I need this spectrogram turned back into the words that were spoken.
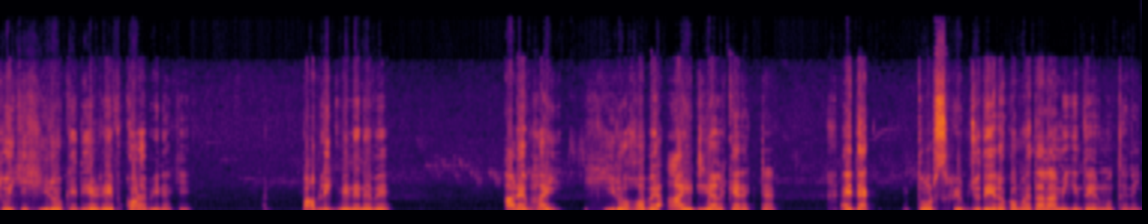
তুই কি হিরোকে দিয়ে রেপ করাবি নাকি? পাবলিক মেনে নেবে? আরে ভাই হিরো হবে আইডিয়াল ক্যারেক্টার। এই দেখ তোর স্ক্রিপ্ট যদি এরকম হয় তাহলে আমি কিন্তু এর মধ্যে নেই।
